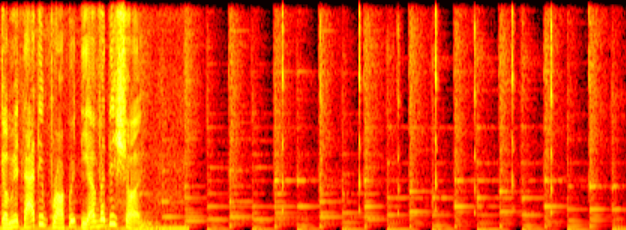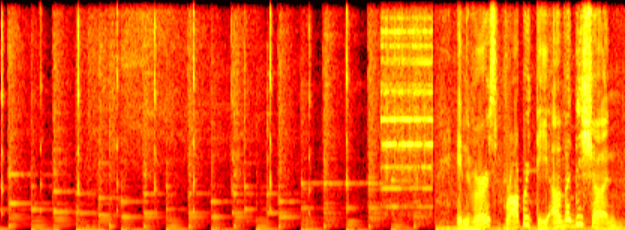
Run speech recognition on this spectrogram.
Commutative property of addition. Inverse property of addition.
